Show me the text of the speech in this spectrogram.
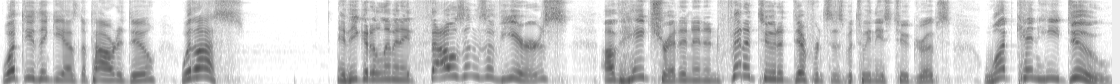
what do you think he has the power to do with us? If he could eliminate thousands of years of hatred and an infinitude of differences between these two groups, what can he do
